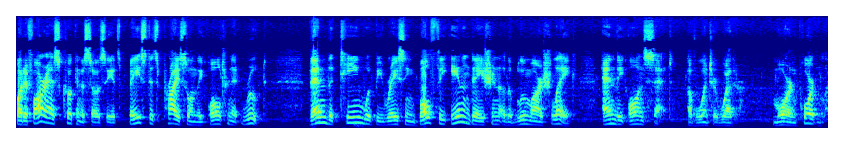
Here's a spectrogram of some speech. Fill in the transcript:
But if R.S. Cook Associates based its price on the alternate route, then the team would be racing both the inundation of the Blue Marsh Lake and the onset of winter weather. More importantly,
